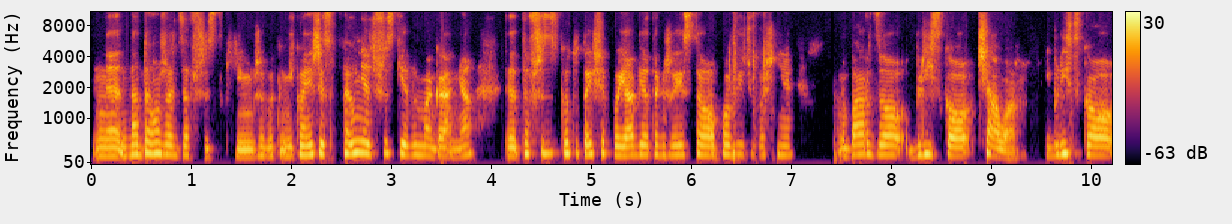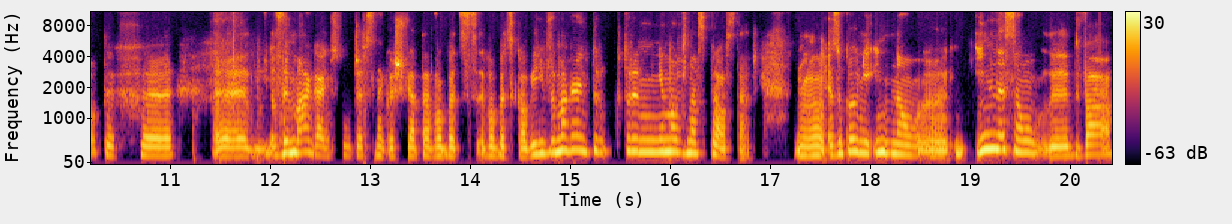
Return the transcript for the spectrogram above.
mm, nadążać za wszystkim, żeby niekoniecznie spełniać wszystkie wymagania, e, to wszystko tutaj się pojawia, także jest to opowieść właśnie bardzo blisko ciała i blisko tych e, e, wymagań współczesnego świata wobec, wobec kobiet, wymagań, którym nie można sprostać. Mm, zupełnie inną, e, inne są dwa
